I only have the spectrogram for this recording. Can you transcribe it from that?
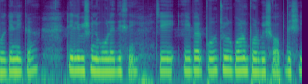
বৈজ্ঞানিকরা টেলিভিশনে বলে দিছে যে, এবার প্রচুর গরম পড়বে সব দেশে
